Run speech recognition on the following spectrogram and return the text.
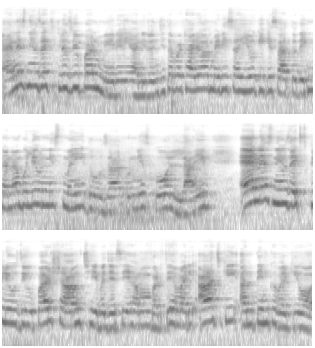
एन एस न्यूज़ एक्सक्लूसिव पर। मेरे यानी रंजिता पठारे और मेरी सहयोगी के साथ तो देखना ना भूलिए 19 मई 2019 को live N S news exclusive पर शाम छः बजे से हम बढ़ते हैं हमारी आज की अंतिम खबर की ओर।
